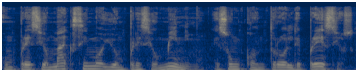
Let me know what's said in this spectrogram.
un precio máximo y un precio mínimo. Es un control de precios.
